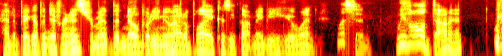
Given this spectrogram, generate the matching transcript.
had to pick up a different instrument that nobody knew how to play because he thought maybe he could win. Listen, we've all done it.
